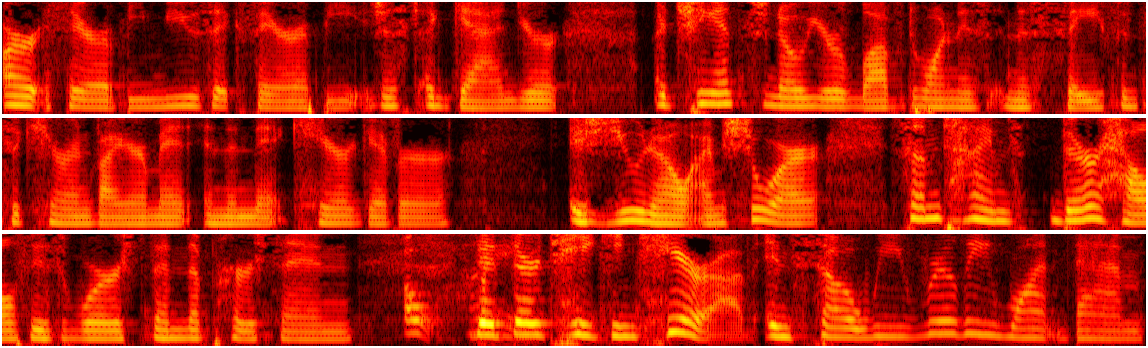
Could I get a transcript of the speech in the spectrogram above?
art therapy, music therapy. Just again, you're a chance to know your loved one is in a safe and secure environment and then that caregiver as you know, I'm sure, sometimes their health is worse than the person oh, that they're taking care of. And so we really want them.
